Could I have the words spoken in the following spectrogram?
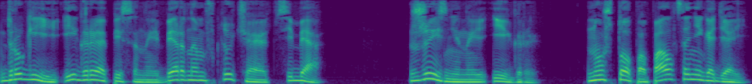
Другие игры, описанные Берном, включают в себя жизненные игры. Ну что, попался негодяй?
